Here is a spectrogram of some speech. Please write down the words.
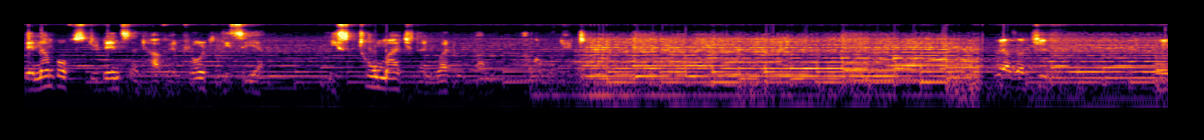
The number of students that have enrolled this year is too much than what we can accommodate. We as a chief, we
